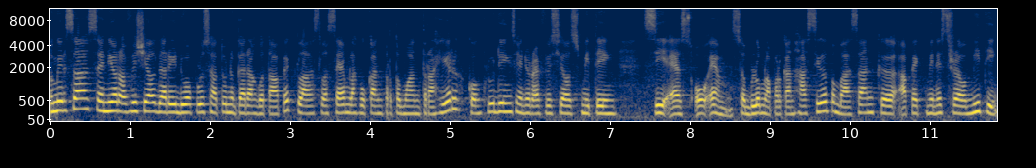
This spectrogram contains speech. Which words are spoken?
Pemirsa senior official dari 21 negara anggota APEC telah selesai melakukan pertemuan terakhir concluding senior officials meeting CSOM sebelum melaporkan hasil pembahasan ke APEC ministerial meeting.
